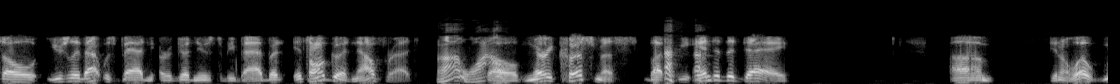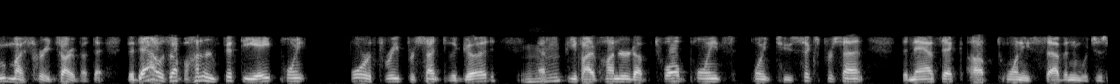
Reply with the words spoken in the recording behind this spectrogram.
So usually that was bad or good news to be bad, but it's all good now, Fred. Oh wow. So Merry Christmas. But at the end of the day, um, you know, whoa, move my screen. Sorry about that. The Dow is up 158.43% to the good. S&P 500 up 12 points, 0.26%. The Nasdaq up 27, which is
